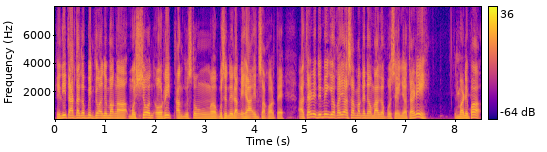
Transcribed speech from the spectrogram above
Hindi tatanggapin kung ano mga motion o writ ang gustong uh, gusto nilang ihain sa korte. Attorney Domingo, kayo sa magandang umaga po sa inyo. Attorney, good morning po.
